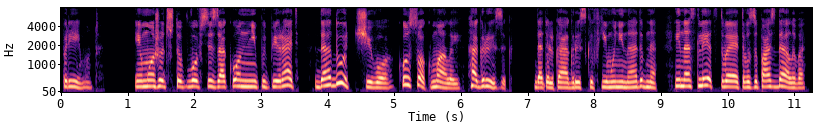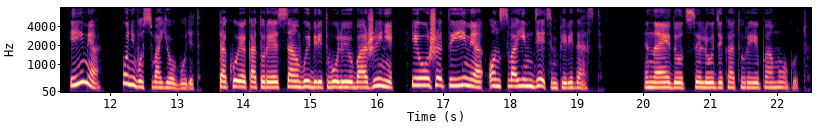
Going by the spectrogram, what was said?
Примут. И, может, чтоб вовсе закон не попирать, дадут чего, кусок малый, огрызок. Да только огрызков ему не надобно, и наследство этого запоздалого, имя у него свое будет, такое, которое сам выберет волею божини, и уж это имя он своим детям передаст. Найдутся люди, которые помогут.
